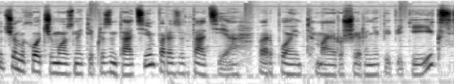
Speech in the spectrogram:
Якщо ми хочемо знайти презентацію, презентація PowerPoint має розширення PPTX.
